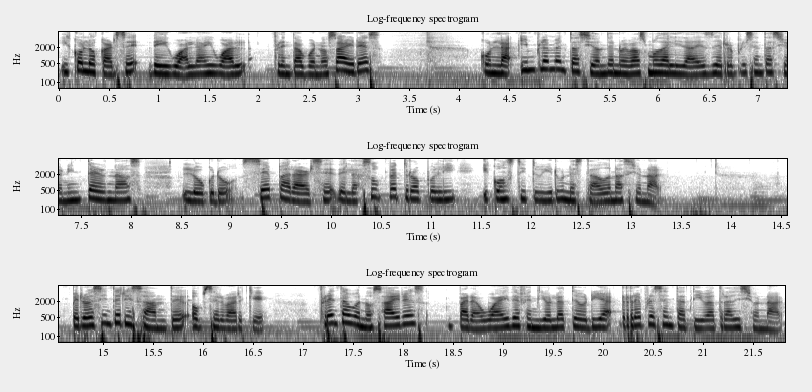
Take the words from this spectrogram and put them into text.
y colocarse de igual a igual frente a Buenos Aires, con la implementación de nuevas modalidades de representación internas, logró separarse de la submetrópoli y constituir un Estado nacional. Pero es interesante observar que, frente a Buenos Aires, Paraguay defendió la teoría representativa tradicional,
